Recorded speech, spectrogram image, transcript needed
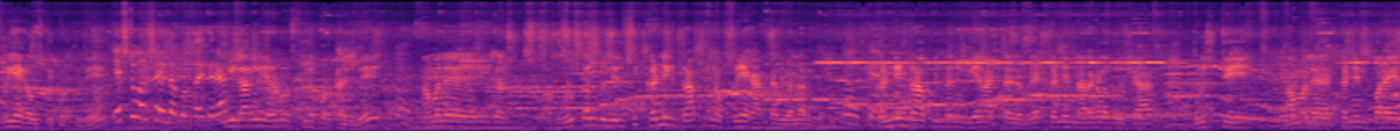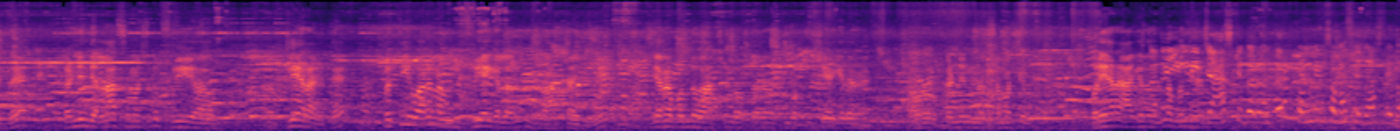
ಫ್ರೀಯಾಗಿ ಔಷಧಿ ಕೊಡ್ತೀವಿ. ಎಷ್ಟು ವರ್ಷದಿಂದ ಕೊಡ್ತಾ ಇದ್ದೀರಾ? ಈಗಾಗಲೇ ಎರಡು ವರ್ಷದಿಂದ ಕೊಡ್ತಾ ಇದ್ದೀವಿ ಆಮೇಲೆ ಈಗ ಉಳ್ಕಲ್ದು ನಿಲ್ಲಿಸಿ ಕಣ್ಣಿಗೆ ಡ್ರಾಪ್ನ ನಾವು ಫ್ರೀಯಾಗಿ ಹಾಕ್ತಾ ಇದೀವಿ ಎಲ್ಲರಿಗೂ. ಕಣ್ಣಿನ ಡ್ರಾಪಿಂದ ನಿಮ್ಗೆ ಏನಾಗ್ತಾ ಇದೆ ಅಂದರೆ ಕಣ್ಣಿನ ನರಗಳ ದೋಷ ದೃಷ್ಟಿ ಆಮೇಲೆ ಕಣ್ಣಿನ ಪೊರೆ ಇದ್ದರೆ ಕಣ್ಣಿಂದ ಎಲ್ಲ ಸಮಸ್ಯೆಗೂ ಫ್ರೀ ಕ್ಲಿಯರ್ ಆಗುತ್ತೆ. ಪ್ರತಿ ವಾರ ನಾವು ಇಲ್ಲಿ ಫ್ರೀಯಾಗಿ ಎಲ್ಲರಿಗೂ ಹಾಕ್ತಾ ಇದ್ದೀವಿ ಜನ ಬಂದು ಹಾಕ್ಕೊಂಡು ಹೋಗ್ತಾರೆ ತುಂಬ ಖುಷಿಯಾಗಿದ್ದಾರೆ. ಅವ್ರವ್ರ ಕಣ್ಣಿನ ಸಮಸ್ಯೆ ಪರಿಹಾರ ಆಗಿರೋದ್ರಿಂದ ಬಂದು ಇಲ್ಲಿ ಜಾಸ್ತಿ ಬರುವಂತಾರೆ ಕಣ್ಣಿನ ಸಮಸ್ಯೆ ಜಾಸ್ತಿ ಇಲ್ಲ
